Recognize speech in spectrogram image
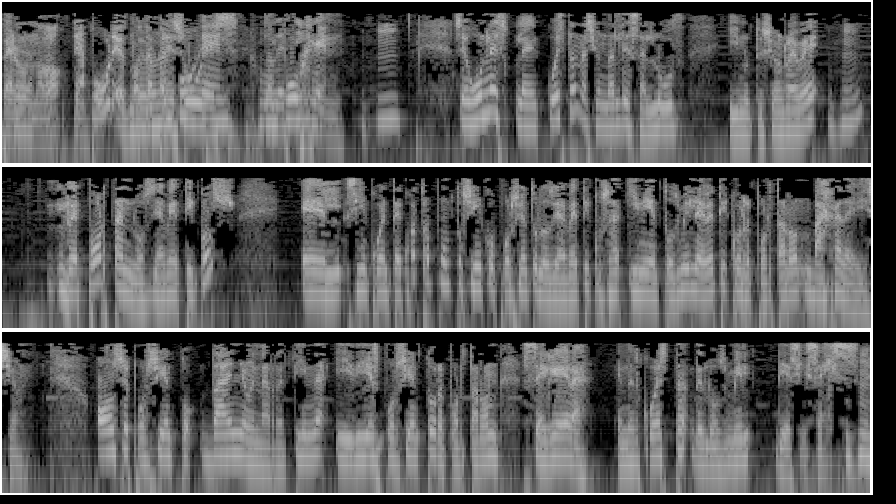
Pero no te apures, no te no apresures, empujen, como no empujen. Ujú, Según la, es- la encuesta nacional de salud y nutrición Rebe, reportan los diabéticos el 54.5% de los diabéticos, o sea, 500 mil diabéticos reportaron baja de visión. 11% daño en la retina y 10% reportaron ceguera en la encuesta del 2016. Ujú.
